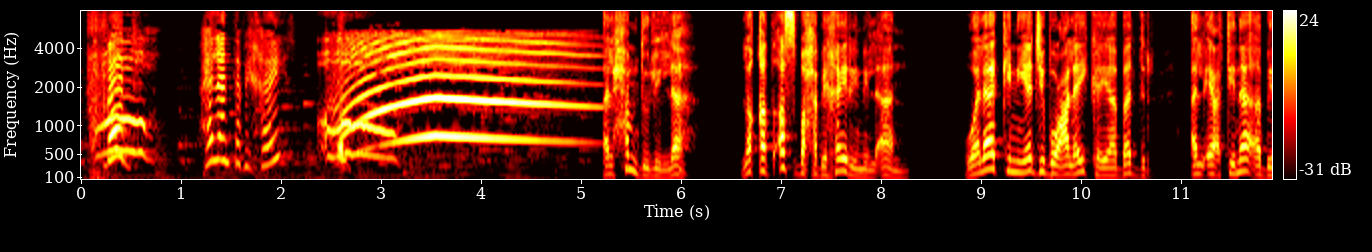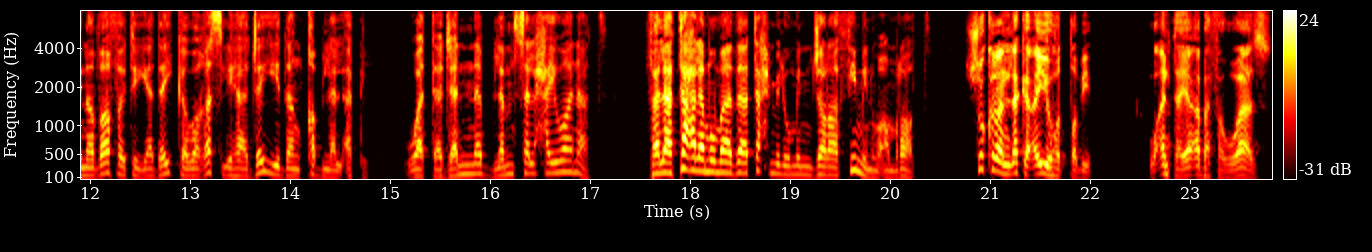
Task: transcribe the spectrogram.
بدر هل أنت بخير؟ آه. الحمد لله. لقد أصبح بخير الآن ولكن يجب عليك يا بدر الاعتناء بنظافة يديك وغسلها جيدا قبل الأكل وتجنب لمس الحيوانات. فلا تعلم ماذا تحمل من جراثيم وأمراض. شكرا لك أيها الطبيب وأنت يا أبا فواز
